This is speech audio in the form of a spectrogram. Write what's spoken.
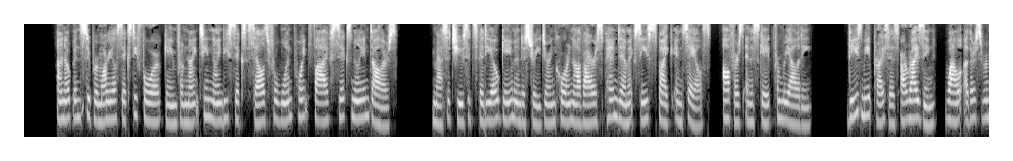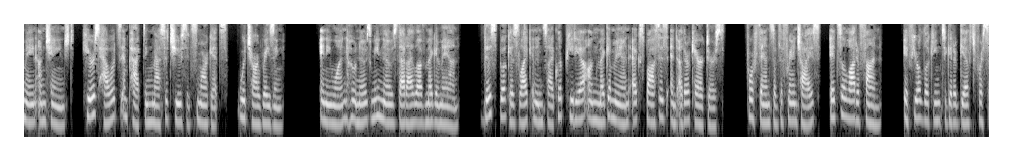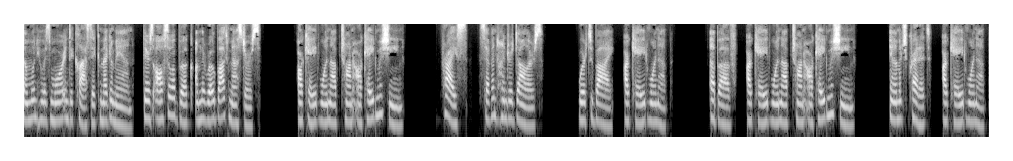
Unopened Super Mario 64 game from 1996 sells for $1.56 million. Massachusetts video game industry during coronavirus pandemic sees spike in sales, offers an escape from reality. These meat prices are rising, while others remain unchanged. Here's how it's impacting Massachusetts markets, which are raising. Anyone who knows me knows that I love Mega Man. This book is like an encyclopedia on Mega Man X bosses and other characters. For fans of the franchise, it's a lot of fun. If you're looking to get a gift for someone who is more into classic Mega Man, there's also a book on the Robot Masters. Arcade 1 Uptron Arcade Machine. Price $700. Where to buy Arcade 1 Up. Above Arcade 1 Uptron Arcade Machine. Image credit Arcade 1 Up.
